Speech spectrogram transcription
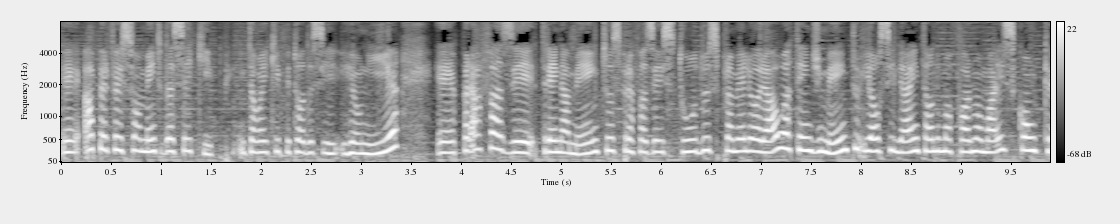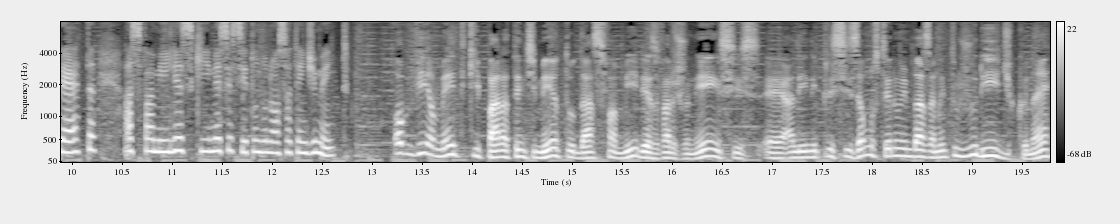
é, aperfeiçoamento dessa equipe. Então, a equipe toda se reunia é, para fazer treinamentos, para fazer estudos, para melhorar o atendimento e auxiliar, então, de uma forma mais concreta as famílias que necessitam do nosso atendimento. Obviamente que para atendimento das famílias varjunenses, é, Aline, precisamos ter um embasamento jurídico, né?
